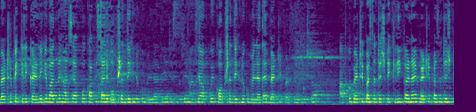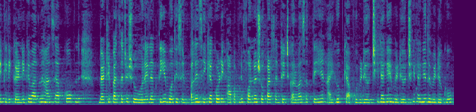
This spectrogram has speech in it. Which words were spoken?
बैटरी पे क्लिक करने के बाद में यहाँ से आपको काफ़ी सारे ऑप्शन देखने को मिल जाते हैं, जिसमें से यहाँ से आपको एक ऑप्शन देखने को मिल जाता है, बैटरी परसेंटेज का। आपको बैटरी परसेंटेज पे क्लिक करना है। बैटरी परसेंटेज पे क्लिक करने के बाद में यहाँ से आपको अपने बैटरी परसेंटेज शो होने लगती है। बहुत ही सिंपल है, इसी के अकॉर्डिंग आप अपने फ़ोन में शो परसेंटेज करवा सकते हैं। आई होप कि आपको वीडियो अच्छी लगे। वीडियो अच्छी लगे तो वीडियो को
